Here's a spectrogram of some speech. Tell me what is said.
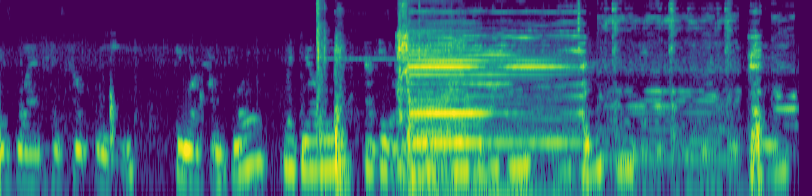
is what has helped me be more comfortable with knowing that these are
